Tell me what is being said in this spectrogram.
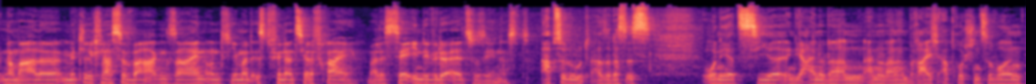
normale Mittelklassewagen sein und jemand ist finanziell frei, weil es sehr individuell zu sehen ist. Absolut. Also das ist, ohne jetzt hier in die ein oder, einen, ein oder anderen Bereich abrutschen zu wollen,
